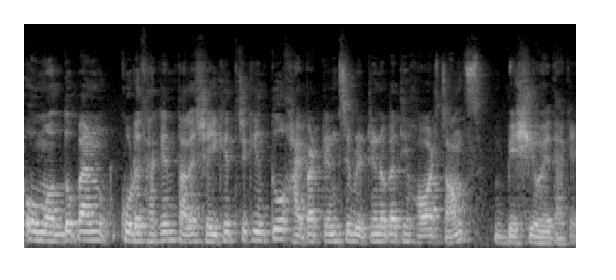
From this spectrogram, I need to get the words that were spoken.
ও মদ্যপান করে থাকেন, তাহলে সেই ক্ষেত্রে কিন্তু হাইপারটেনসিভ রেটিনোপ্যাথি হওয়ার চান্স বেশি হয়ে থাকে।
